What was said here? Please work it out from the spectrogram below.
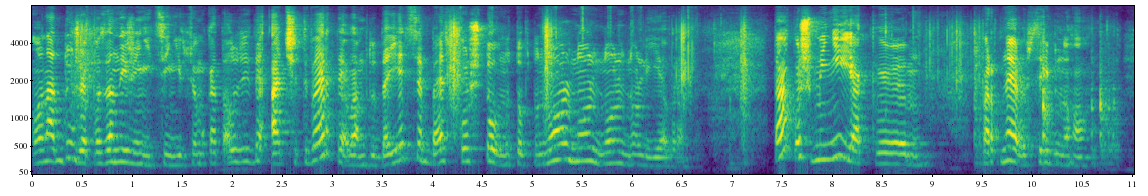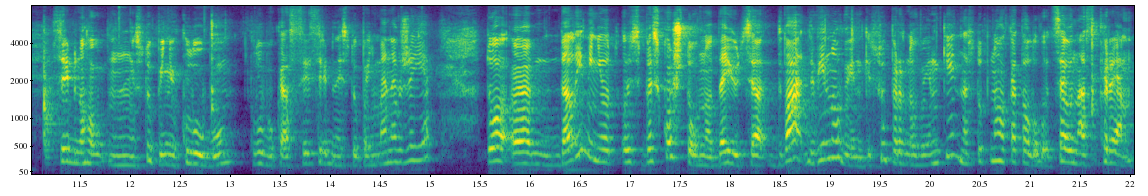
Вона дуже по заниженій ціні в цьому каталозі йде, а четверте вам додається безкоштовно, тобто 0,000 євро. Також мені, як ем, партнеру срібного срібного ступеню клубу, клубу краси, срібний ступень в мене вже є. То е, дали мені от, ось безкоштовно даються два, дві новинки, супер новинки наступного каталогу. Це у нас крем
